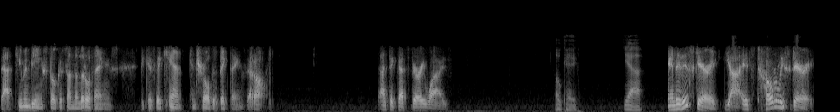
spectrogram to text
that human beings focus on the little things because they can't control the big things at all. I think that's very wise. Okay. Yeah. And it is scary. Yeah, it's totally scary.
